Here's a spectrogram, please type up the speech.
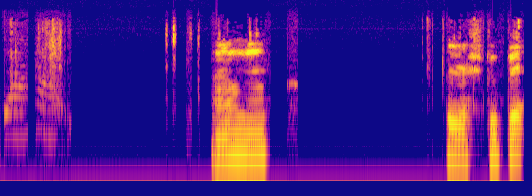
Why? I don't know. They're stupid.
